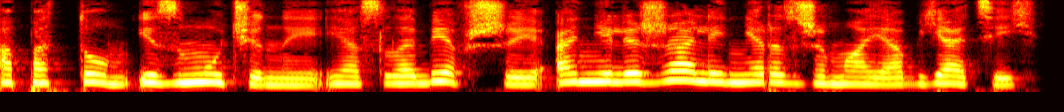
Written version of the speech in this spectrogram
А потом, измученные и ослабевшие, они лежали, не разжимая объятий.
